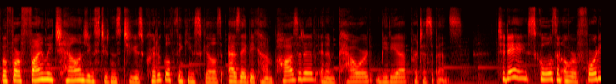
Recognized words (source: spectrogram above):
before finally challenging students to use critical thinking skills as they become positive and empowered media participants. Today, schools in over 40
